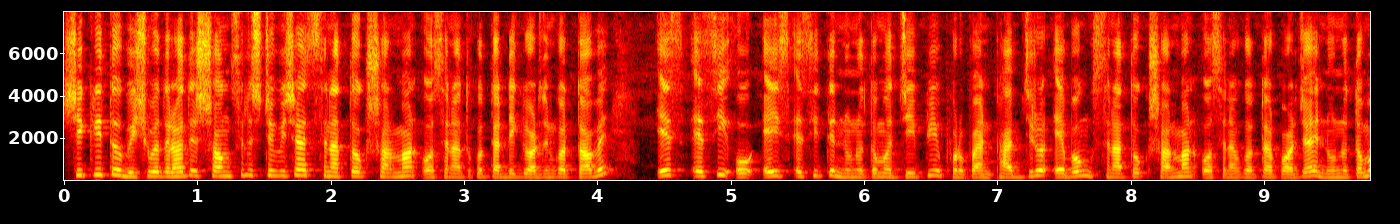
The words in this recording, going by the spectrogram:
স্বীকৃত বিশ্ববিদ্যালয় হতে সংশ্লিষ্ট বিষয়ে স্নাতক সম্মান ও স্নাতকোত্তর ডিগ্রি অর্জন করতে হবে। এসএসসি ও এইচএসসিতে ন্যূনতম GPA four point five zero এবং স্নাতক সম্মান ও স্নাতকোত্তর পর্যায়ে ন্যূনতম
